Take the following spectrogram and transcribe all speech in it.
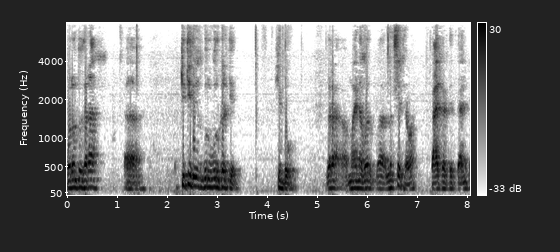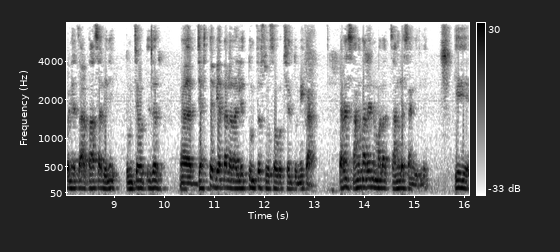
परंतु जरा किती दिवस गुरगुर करते हे बघू. जरा महिनाभर लक्ष ठेवा. काय करतात काय पण याचा अर्थ असा बी नाही तुमच्यावरती जर जास्त बेताला लागले तुमचं स्वसंरक्षण तुम्ही करा. कारण सांगणाऱ्याने मला चांगलं सांगितले की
